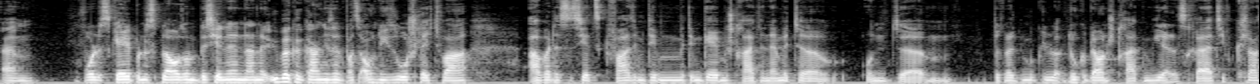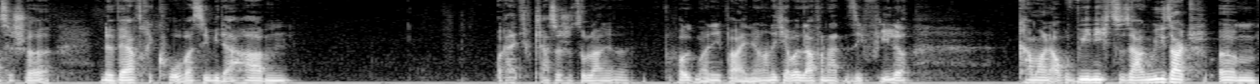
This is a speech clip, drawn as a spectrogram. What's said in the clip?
ähm, wo das Gelb und das Blau so ein bisschen ineinander übergegangen sind, was auch nicht so schlecht war. Aber das ist jetzt quasi mit dem, mit dem gelben Streifen in der Mitte und ähm, mit dem dunkelblauen Streifen wieder das relativ klassische Nevers-Trikot, was sie wieder haben. Relativ klassisches, so lange verfolgt man den Verein ja noch nicht, aber davon hatten sie viele. Kann man auch wenig zu sagen. Wie gesagt, ähm,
